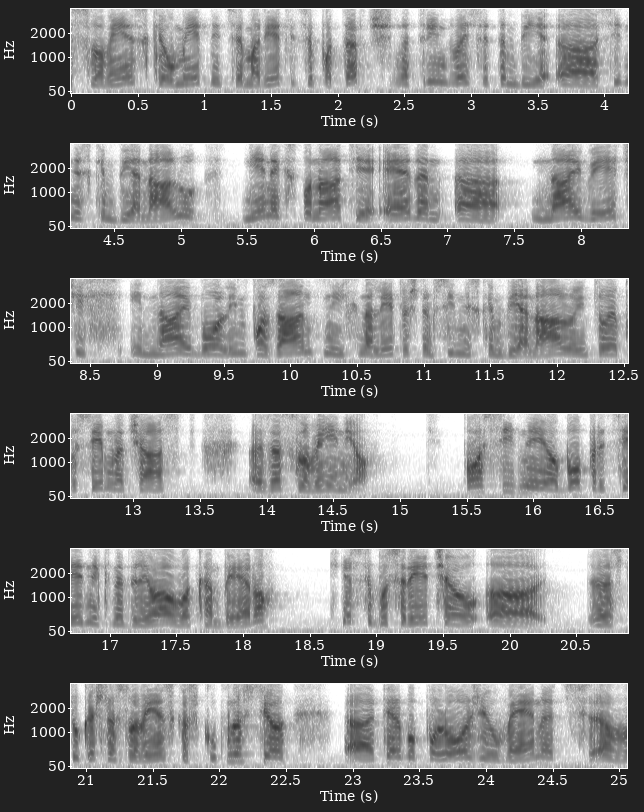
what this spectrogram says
slovenske umetnice Marjetice Potrč na 23. Bi, uh, Sidnejskem bienalu. Njen eksponat je eden uh, največjih in najbolj impozantnih na letošnjem Sidnejskem bienalu in to je posebna čast uh, za Slovenijo. Po Sidneju bo predsednik nadaljeval v Kambero, kjer se bo srečal uh, s tukajšnjo slovensko skupnostjo, uh, ter bo položil venec v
